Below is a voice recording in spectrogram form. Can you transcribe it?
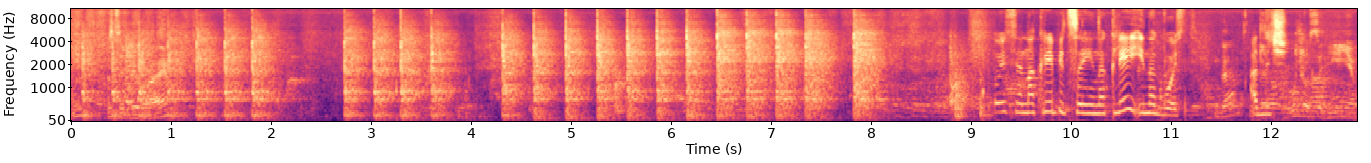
и забиваем. То есть она крепится и на клей, и на гвоздь? Да, а для, для соединения,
